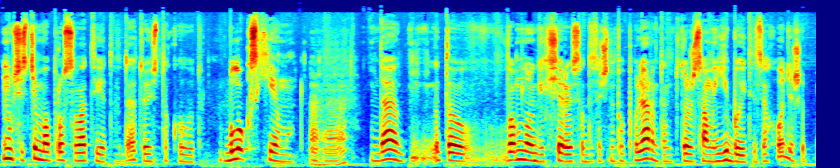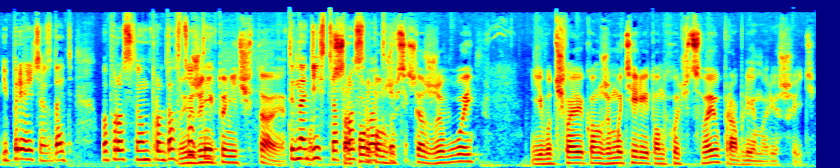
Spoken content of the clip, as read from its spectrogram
ну, систему вопросов-ответов, да, то есть такой вот блок-схему. Ага. Да, это во многих сервисах достаточно популярно. Там то же самое eBay ты заходишь, и прежде чем задать вопрос своему продавцу, Ну, их же ты- никто не читает. ты на 10 вопросов Саппорт, он же всегда живой. И вот человек, он же материт, он хочет свою проблему решить.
